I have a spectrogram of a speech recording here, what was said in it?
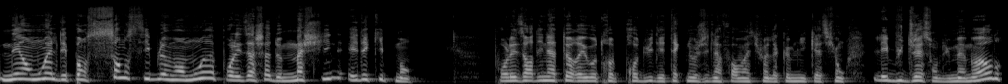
Néanmoins, elle dépense sensiblement moins pour les achats de machines et d'équipements. Pour les ordinateurs et autres produits des technologies de l'information et de la communication, les budgets sont du même ordre.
